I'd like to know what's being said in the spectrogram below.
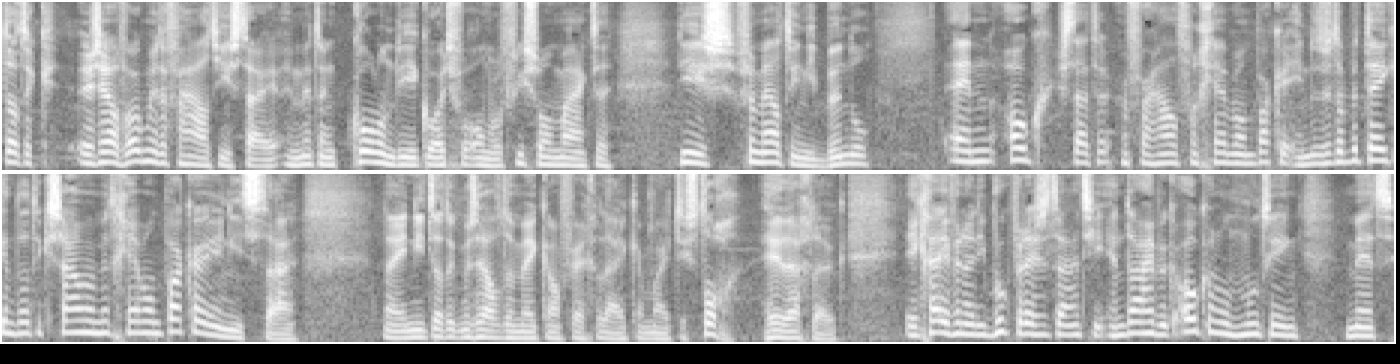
dat ik er zelf ook met een verhaaltje in sta. En met een column die ik ooit voor Omroep Friesland maakte. Die is vermeld in die bundel. En ook staat er een verhaal van Gerbrand Bakker in. Dus dat betekent dat ik samen met Gerbrand Bakker in iets sta. Nee, niet dat ik mezelf ermee kan vergelijken, maar het is toch heel erg leuk. Ik ga even naar die boekpresentatie en daar heb ik ook een ontmoeting met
